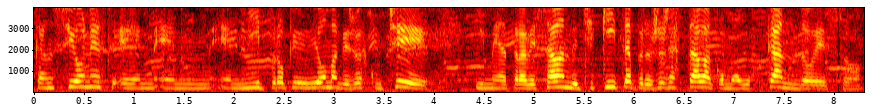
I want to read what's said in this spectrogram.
canciones en, mi propio idioma que yo escuché y me atravesaban de chiquita, pero yo ya estaba como buscando eso.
